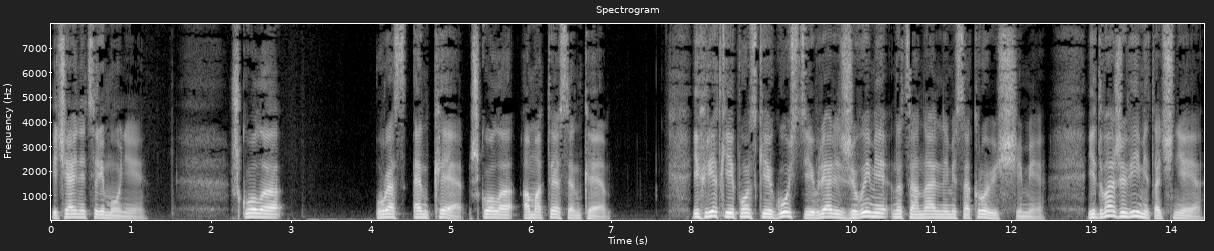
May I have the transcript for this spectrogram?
и чайной церемонии. Школа Урас-НК, школа Аматес-НК. Их редкие японские гости являлись живыми национальными сокровищами. Едва живыми, точнее.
